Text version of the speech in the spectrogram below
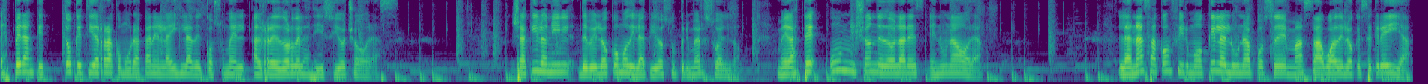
Esperan que toque tierra como huracán en la isla de Cozumel alrededor de las 18 horas. Shaquille O'Neal develó cómo dilapidó su primer sueldo. Me gasté un millón de dólares en una hora. La NASA confirmó que la Luna posee más agua de lo que se creía.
